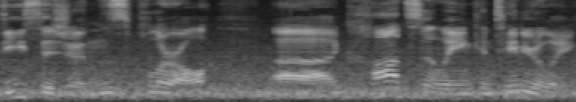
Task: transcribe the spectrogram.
decisions, plural, uh, constantly and continually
